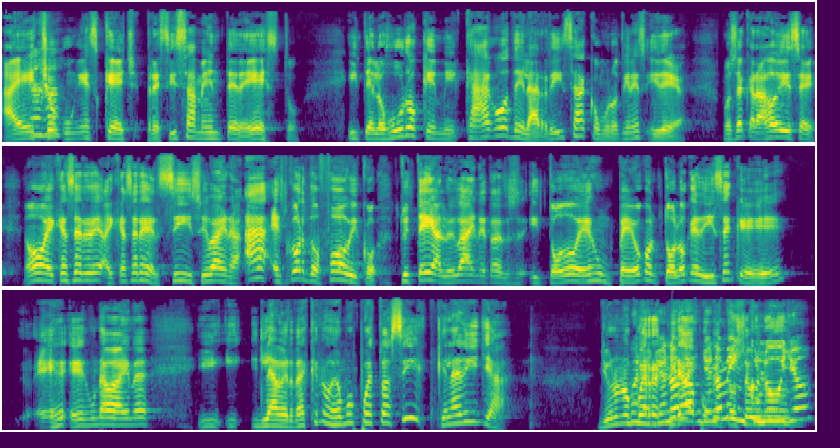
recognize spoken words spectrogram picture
ha hecho Ajá. un sketch precisamente de esto. Y te lo juro que me cago de la risa como no tienes idea. Entonces el carajo dice, no, hay que hacer, hay que hacer ejercicio y vaina. Ah, es gordofóbico, tuitealo y vaina. y tal. Entonces, Y todo es un peo con todo lo que dicen que es, es, es una vaina. Y, y- y la verdad es que nos hemos puesto así. ¡Qué ladilla! Y uno no Bueno, puede yo no respirar me, yo porque no me uno- incluyo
